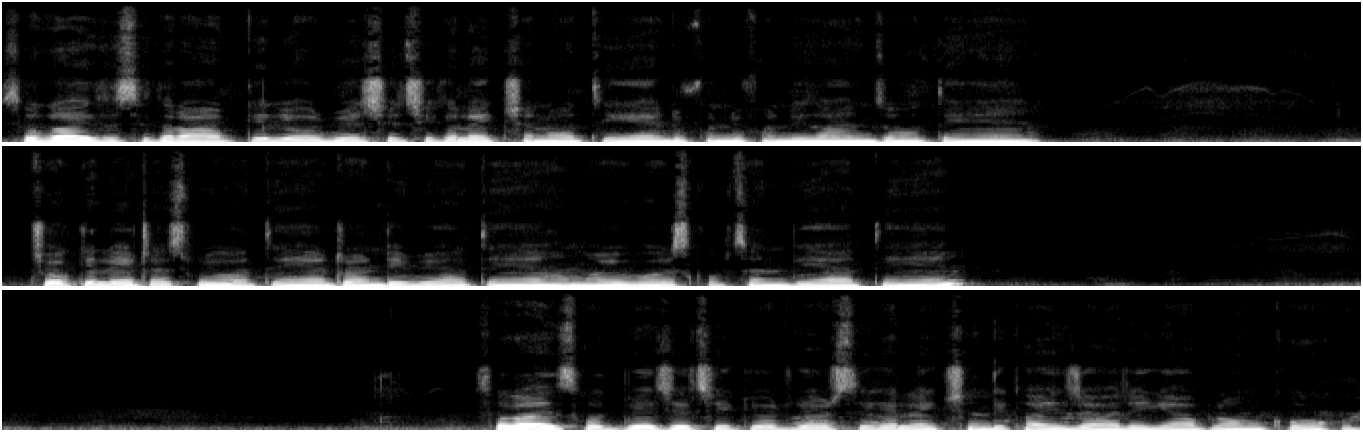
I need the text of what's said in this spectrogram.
सो so गाइस इसी तरह आपके लिए और भी अच्छी अच्छी कलेक्शन होती है डिफरेंट डिफरेंट डिज़ाइन होते हैं, जो कि लेटेस्ट भी होते हैं ट्रेंडी भी होते हैं, हमारे वर्स को पसंद भी आते हैं। सो गाइस खुद भी अच्छी अच्छी क्यूट जर्सी कलेक्शन दिखाई जा रही है। आप लोगों को खुद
